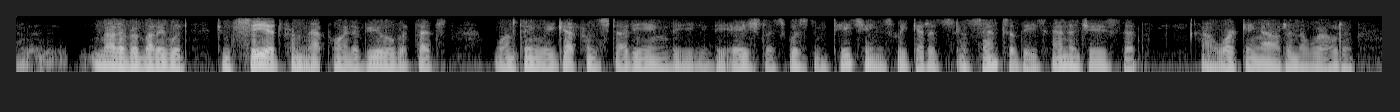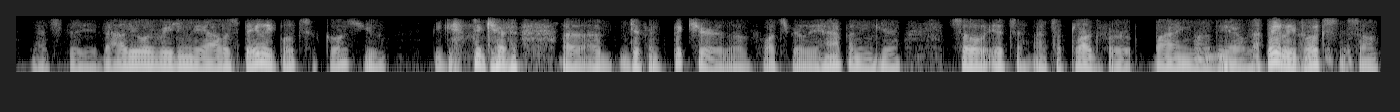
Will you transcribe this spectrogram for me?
not everybody would can see it from that point of view, but that's one thing we get from studying the the ageless wisdom teachings. We get a, a sense of these energies that are working out in the world. And that's the value of reading the Alice Bailey books. Of course, you begin to get a, a, different picture of what's really happening here. So it's a, it's a plug for buying one of the mm. Alice Bailey books. So,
